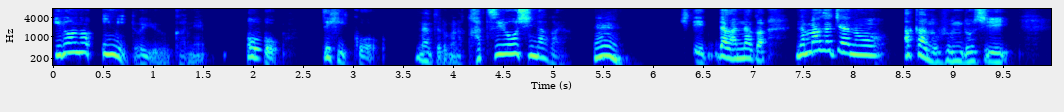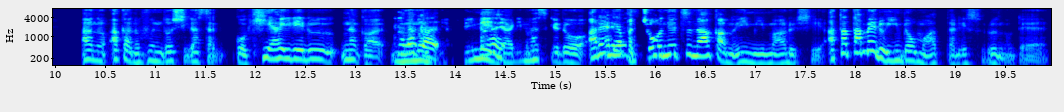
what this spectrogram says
色の意味というかね、をぜひこう、なんていうのかな、活用しながら、うん。して、だからなんか、生ガチャの赤のふんどし、あの、赤のふんどしがさ、こう、気合い入れる、なんか、ものイメージありますけど、あれってやっぱ情熱の赤の意味もあるし、温める色もあったりするので、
